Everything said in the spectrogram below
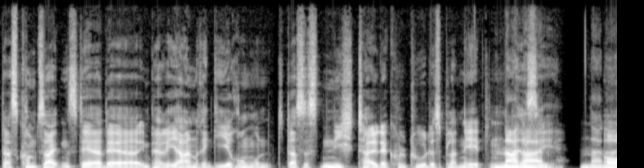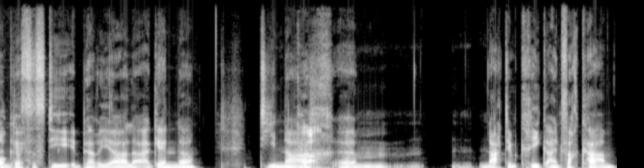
das kommt seitens der, der imperialen Regierung und das ist nicht Teil der Kultur des Planeten. Nein, nein, se. nein, nein, Okay. das ist die imperiale Agenda, die nach, ähm, nach dem Krieg einfach kam,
